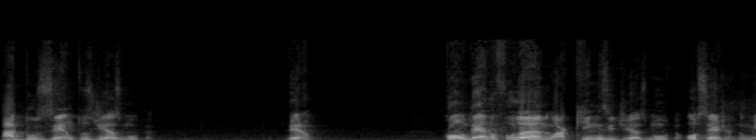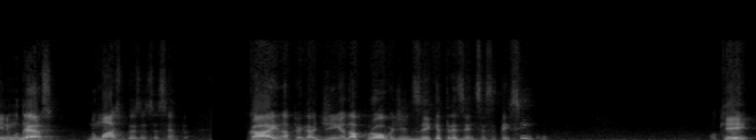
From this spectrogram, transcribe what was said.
a 200 dias multa. Viram? Condeno fulano a 15 dias multa, ou seja, no mínimo 10, no máximo 360. Cai na pegadinha da prova de dizer que é 365. Ok?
